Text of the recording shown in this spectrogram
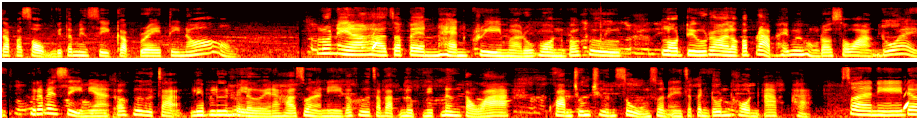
จะผสมวิตามินซีกับเรตินอลรุ่นนี้นะคะจะเป็นแฮนด์ครีมอะทุกคนก็คือลดริ้วรอยแล้วก็ปรับให้มือของเราสว่างด้วย คือถ้าเป็นสีเนี้ยก็คือจะเรียบลื่นไปเลยนะคะ ส่วนอันนี้ก็คือจะแบบหนึบนิดนึงแต่ว่าความชุ่มชื้นสูง ส่วนอันนี้จะเป็นรุ่นโทนอัพค่ะ ส่วนอันนี้ The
